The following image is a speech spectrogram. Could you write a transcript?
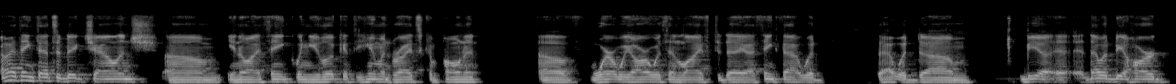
I think that's a big challenge. Um, you know, I think when you look at the human rights component of where we are within life today, I think that would that would um, be a that would be a hard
